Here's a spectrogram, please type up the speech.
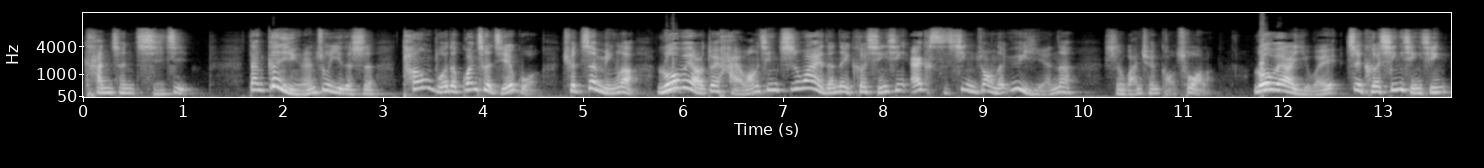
堪称奇迹。但更引人注意的是，汤博的观测结果却证明了罗威尔对海王星之外的那颗行星 X 性状的预言呢，是完全搞错了。罗威尔以为这颗新行星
